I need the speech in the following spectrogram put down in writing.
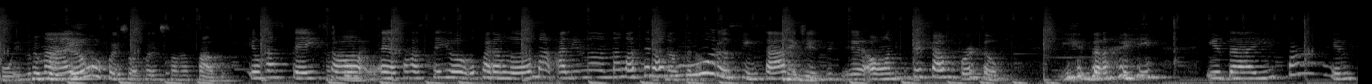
coisas, Foi mas portão ou foi só, foi só raspado? eu raspei só, Raspou, é, só raspei o, o paralama ali na, na lateral do lateral. muro, assim, sabe? Entendi. Que, é, onde que fechava o portão. E daí, e daí tá. ent-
